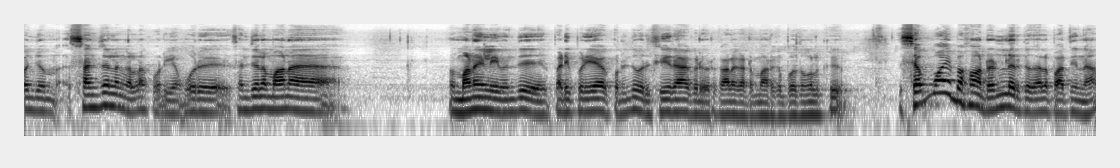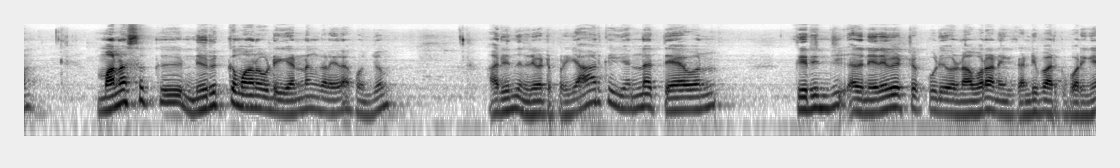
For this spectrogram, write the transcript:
கொஞ்சம் சஞ்சலங்கள்லாம் குறையும். ஒரு சஞ்சலமான மனநிலை வந்து படிப்படியாக குறைந்து ஒரு சீராகக்கூடிய ஒரு காலகட்டமாக இருக்க போது உங்களுக்கு. செவ்வாய் பகவான் ரெண்டில் இருக்கிறதால பார்த்திங்கன்னா மனசுக்கு நெருக்கமானவுடைய எண்ணங்களையெல்லாம் கொஞ்சம் அறிந்து நிறைவேற்றப்படும் யாருக்கு என்ன தேவைன்னு தெரிஞ்சு அதை நிறைவேற்றக்கூடிய ஒரு நபராக நீங்கள் கண்டிப்பாக இருக்க போகிறீங்க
